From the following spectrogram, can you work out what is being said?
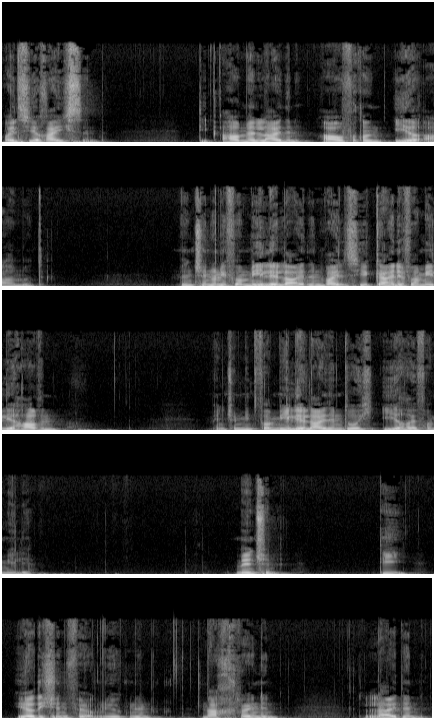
weil sie reich sind. Die Armen leiden aufgrund ihrer Armut. Menschen ohne Familie leiden, weil sie keine Familie haben. Menschen mit Familie leiden durch ihre Familie. Menschen, die irdischen Vergnügen nachrennen, leiden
